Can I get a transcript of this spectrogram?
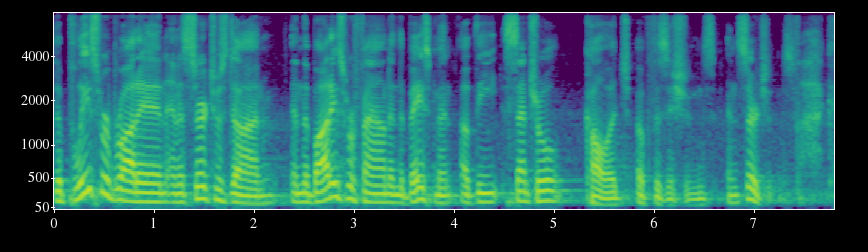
The police were brought in, and a search was done, and the bodies were found in the basement of the Central College of Physicians and Surgeons. Fuck.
